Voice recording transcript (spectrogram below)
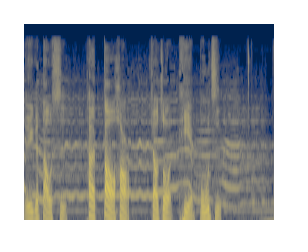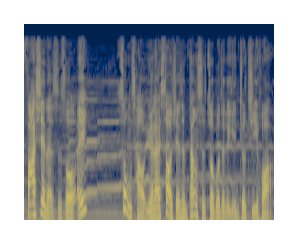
有一个道士，他的道号叫做铁卜子，发现了是说，哎，宋朝原来邵先生当时做过这个研究计划，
